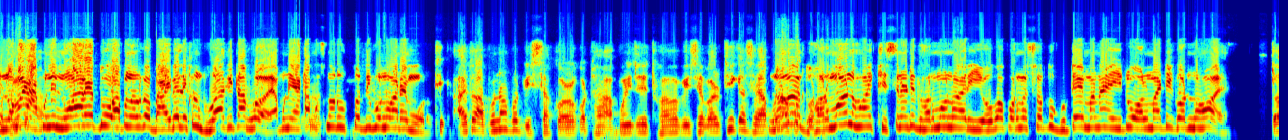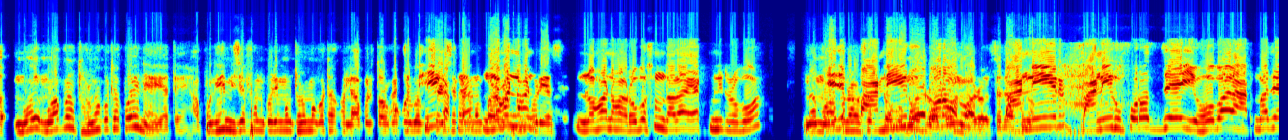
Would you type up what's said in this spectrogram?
নহয়। আপুনি নোৱাৰেতো আপোনালোকৰ বাইবেল এখন ভুৱা কিতাপ হয় আপুনি এটা প্ৰশ্নৰ উত্তৰ দিব নোৱাৰে মোৰ। ঠিক এইটো আপোনাৰ ওপৰত বিশ্বাস কৰাৰ কথা আপুনি যদি ধোৱা ভাবিছে বাৰু ঠিক আছে আপোনাৰ। ধৰ্ম নহয় খ্ৰীষ্টানিটি ধৰ্ম নহয় ইহোবা পৰমেশ্বৰটো গোটেই মানে এইটো অলমাইটি গড নহয়। ত- মই মই আপোনাক ধৰ্মৰ কথা কোৱাই নাই ইয়াতে আপুনিহে নিজে ফোন কৰি মোক ধৰ্মৰ কথা ক'লে আপুনি তৰ্ক কৰিব বিচাৰিছে নহয় নহয় ৰ'বচোন দাদা এক মিনিট ৰ'ব। না মই এই যে আপোনাৰ ওচৰত ৰ'ব, পানীৰ মই ৰ'ব ওপৰত নোৱাৰো দাদা, শুনক। পানীৰ পানীৰ ওপৰত যে ইহোবাৰ আত্মা যে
